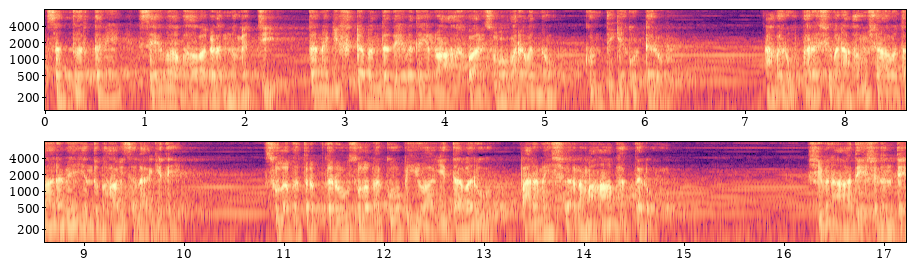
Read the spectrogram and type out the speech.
ಸದ್ವರ್ತನೆ, ಸೇವಾಭಾವಗಳನ್ನು ಮೆಚ್ಚಿ ತನಗಿಷ್ಟ ಬಂದ ದೇವತೆಯನ್ನು ಆಹ್ವಾನಿಸುವ ವರವನ್ನು ಕುಂತಿಗೆ ಕೊಟ್ಟರು. ಅವರು ಪರಶಿವನ ಅಂಶಾವತಾರವೇ ಎಂದು ಭಾವಿಸಲಾಗಿದೆ. ಸುಲಭ ತೃಪ್ತರೂ, ಸುಲಭ ಕೋಪಿಯೂ ಆಗಿದ್ದ ಅವರು ಪರಮೇಶ್ವರನ ಮಹಾಭಕ್ತರು. ಶಿವನ ಆದೇಶದಂತೆ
